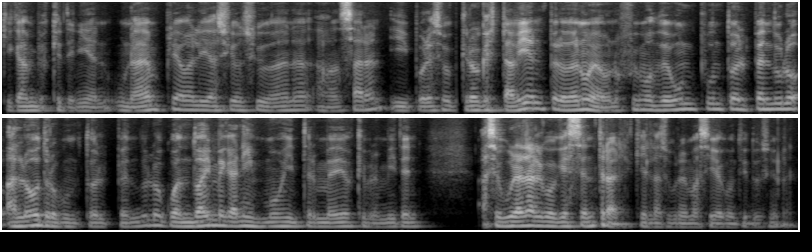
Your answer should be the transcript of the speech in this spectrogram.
que cambios que tenían una amplia validación ciudadana avanzaran y por eso creo que está bien, pero de nuevo, nos fuimos de un punto del péndulo al otro punto del péndulo cuando hay mecanismos intermedios que permiten asegurar algo que es central, que es la supremacía constitucional.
